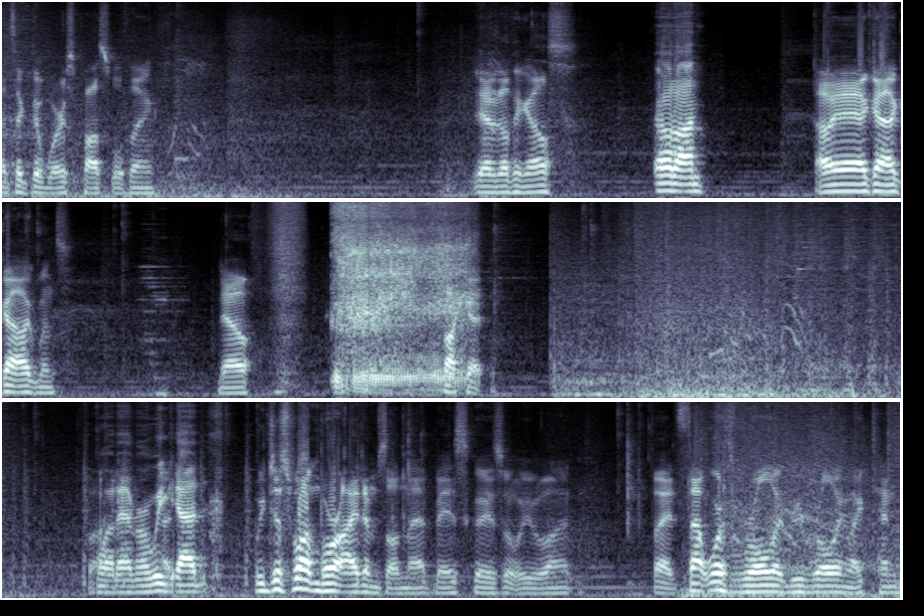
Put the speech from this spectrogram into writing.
That's like the worst possible thing. You have nothing else? Hold on. Oh yeah, I got, I got augments. No. Fuck it. Fuck. Whatever. We got. We just want more items on that, basically, is what we want. But it's not worth rolling, re-rolling like 10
